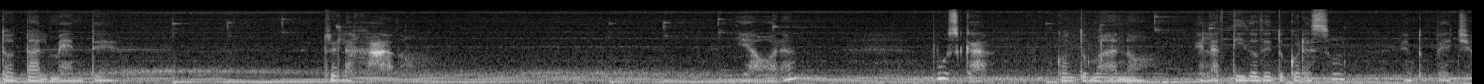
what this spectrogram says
totalmente relajado. Y ahora busca con tu mano el latido de tu corazón en tu pecho,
